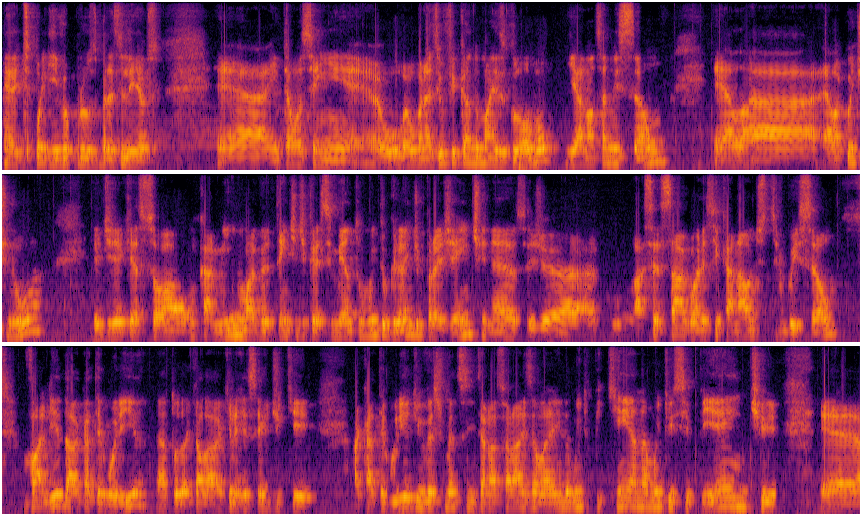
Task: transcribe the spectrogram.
é, disponível para os brasileiros. É, então, assim, é o, é o, Brasil ficando mais global e a nossa missão, ela, ela continua. Eu diria que é só um caminho, uma vertente de crescimento muito grande para a gente, né? Ou seja, acessar agora esse canal de distribuição, valida a categoria, né? todo aquela, aquele receio de que a categoria de investimentos internacionais ela é ainda muito pequena, muito incipiente, é,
